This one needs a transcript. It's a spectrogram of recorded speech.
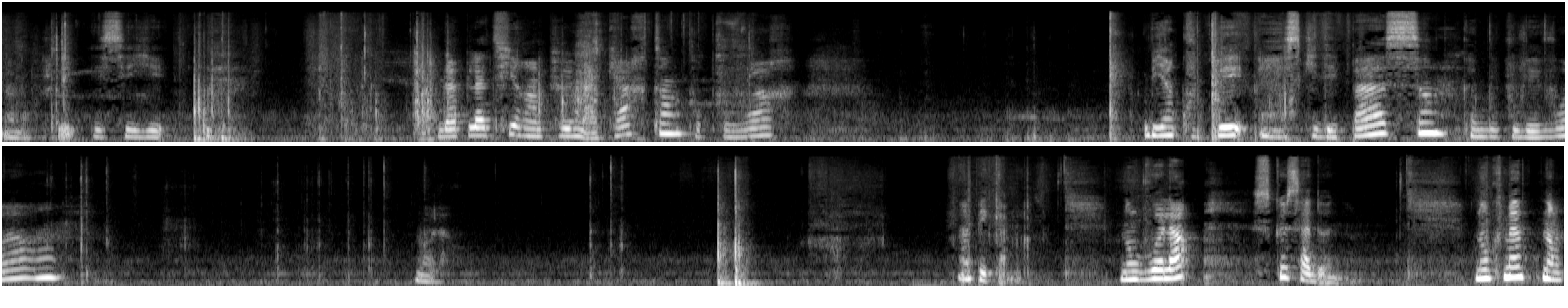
Alors, je vais essayer d'aplatir un peu ma carte pour pouvoir bien couper ce qui dépasse, comme vous pouvez voir. Voilà. impeccable. Donc voilà ce que ça donne. Donc maintenant,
